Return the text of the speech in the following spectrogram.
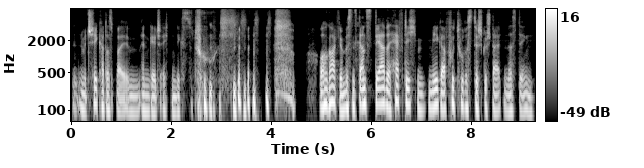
Mit schick hat das beim Engage echt nichts zu tun. oh Gott, wir müssen es ganz derbe, heftig, mega futuristisch gestalten, das Ding.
